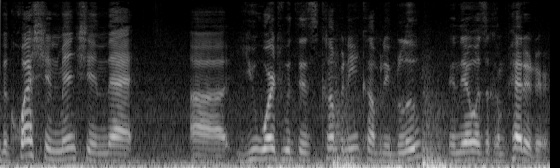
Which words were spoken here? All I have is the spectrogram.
the question mentioned that uh, you worked with this company, Company Blue, and there was a competitor.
